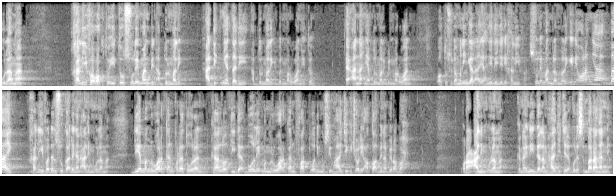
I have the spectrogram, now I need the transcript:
ulama khalifah waktu itu Sulaiman bin Abdul Malik. Adiknya tadi Abdul Malik bin Marwan itu eh anaknya Abdul Malik bin Marwan waktu sudah meninggal ayahnya dia jadi khalifah. Sulaiman bin Abdul Malik ini orangnya baik khalifah dan suka dengan alim ulama. Dia mengeluarkan peraturan kalau tidak boleh mengeluarkan fatwa di musim haji kecuali Atta bin Abi Rabah. Orang alim ulama karena ini dalam haji tidak boleh sembarangan nih.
